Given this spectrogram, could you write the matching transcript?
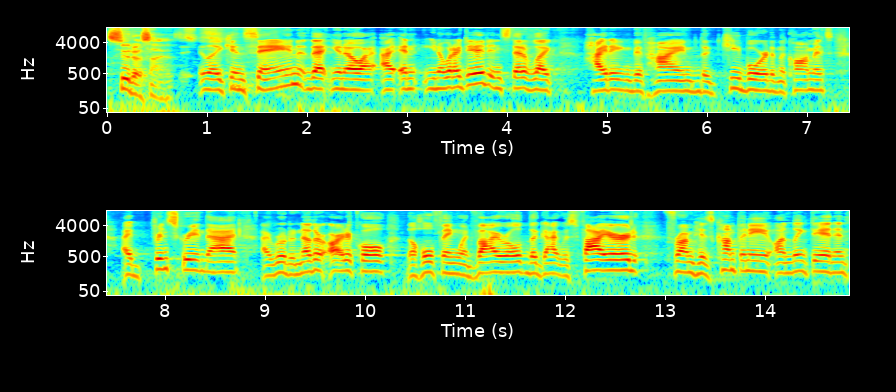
pseudoscience, like insane that you know. I, I and you know what I did instead of like hiding behind the keyboard in the comments. I print screened that. I wrote another article. The whole thing went viral. The guy was fired from his company on LinkedIn, and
